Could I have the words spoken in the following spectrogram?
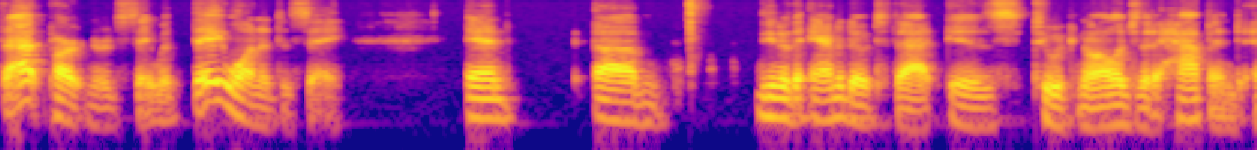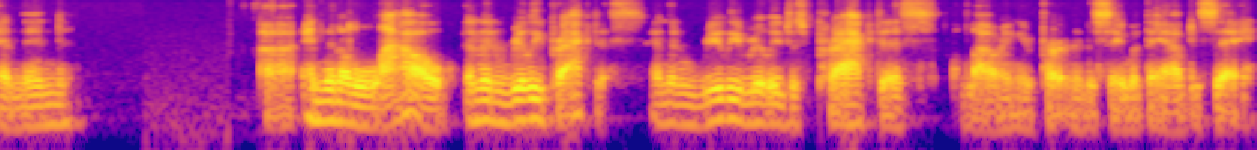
that partner say what they wanted to say. And, um, you know, the antidote to that is to acknowledge that it happened and then. Uh, and then allow, and then really practice, and then really, really just practice allowing your partner to say what they have to say.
